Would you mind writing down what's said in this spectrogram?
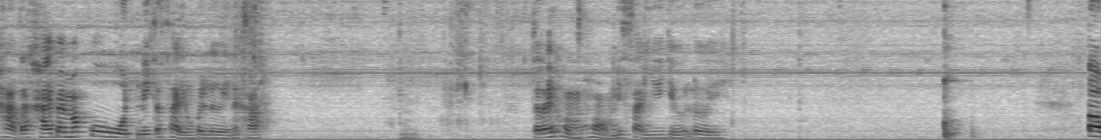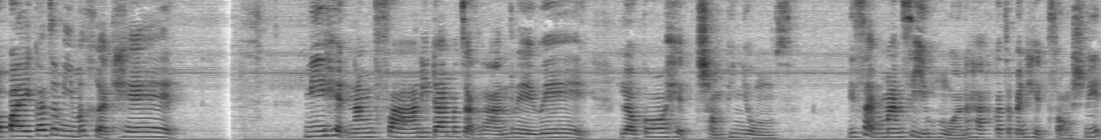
ข่าตะไคร้ใบมะกรูดนี่จะใส่ลงไปเลยนะคะ จะได้หอมๆนี่ใส่เยอะๆเลย ต่อไปก็จะมีมะเขือเทศ มีเห็ดนางฟ้านี่ได้มาจากร้านเรเว่แล้วก็เห็ดชัมพิญญงส์ นี่ใส่ประมาณ 4 หัวนะคะ ก็จะเป็นเห็ด 2 ชนิด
